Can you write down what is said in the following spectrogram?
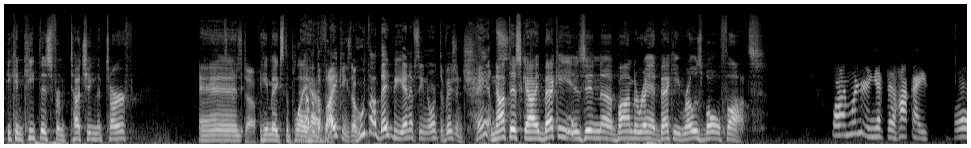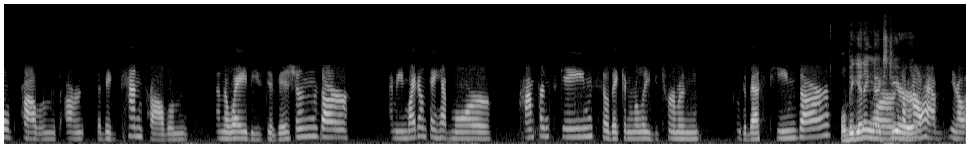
he can keep this from touching the turf, and stuff. he makes the play How about happen. the Vikings, though? Who thought they'd be NFC North Division champs? Not this guy. Becky is in uh, Bondurant. Becky, Rose Bowl thoughts. Well, I'm wondering if the Hawkeyes bowl problems aren't the Big Ten problems and the way these divisions are. I mean, why don't they have more conference games so they can really determine who the best teams are. Well, beginning next or year, somehow have you know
